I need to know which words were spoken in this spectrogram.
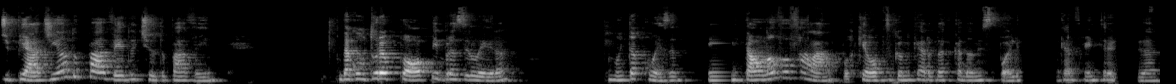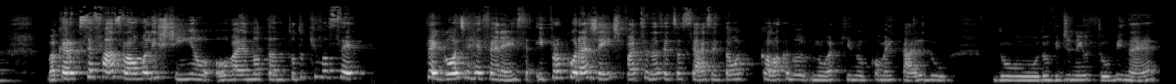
de piadinha do pavê, do tio do pavê, da cultura pop brasileira, muita coisa. Então, não vou falar, porque é óbvio que eu não quero ficar dando spoiler, não quero ficar entregando. Mas eu quero que você faça lá uma listinha ou, vai anotando tudo que você pegou de referência e procura a gente, pode ser nas redes sociais, então coloca no, no aqui no comentário do, do, do vídeo no YouTube, né?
